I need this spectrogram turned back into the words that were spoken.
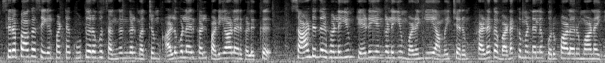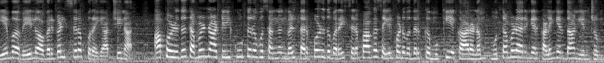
சிறப்பாக செயல்பட்ட கூட்டுறவு சங்கங்கள் மற்றும் அலுவலர்கள் பணியாளர்களுக்கு சான்றிதழ்களையும் கேடயங்களையும் வழங்கிய அமைச்சரும் கழக வடக்கு மண்டல பொறுப்பாளருமான ஏவ வேலு அவர்கள் சிறப்புரையாற்றினார். அப்பொழுது தமிழ்நாட்டில் கூட்டுறவு சங்கங்கள் தற்பொழுது வரை சிறப்பாக செயல்படுவதற்கு முக்கிய காரணம் முத்தமிழறிஞர் கலைஞர்தான் என்றும்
